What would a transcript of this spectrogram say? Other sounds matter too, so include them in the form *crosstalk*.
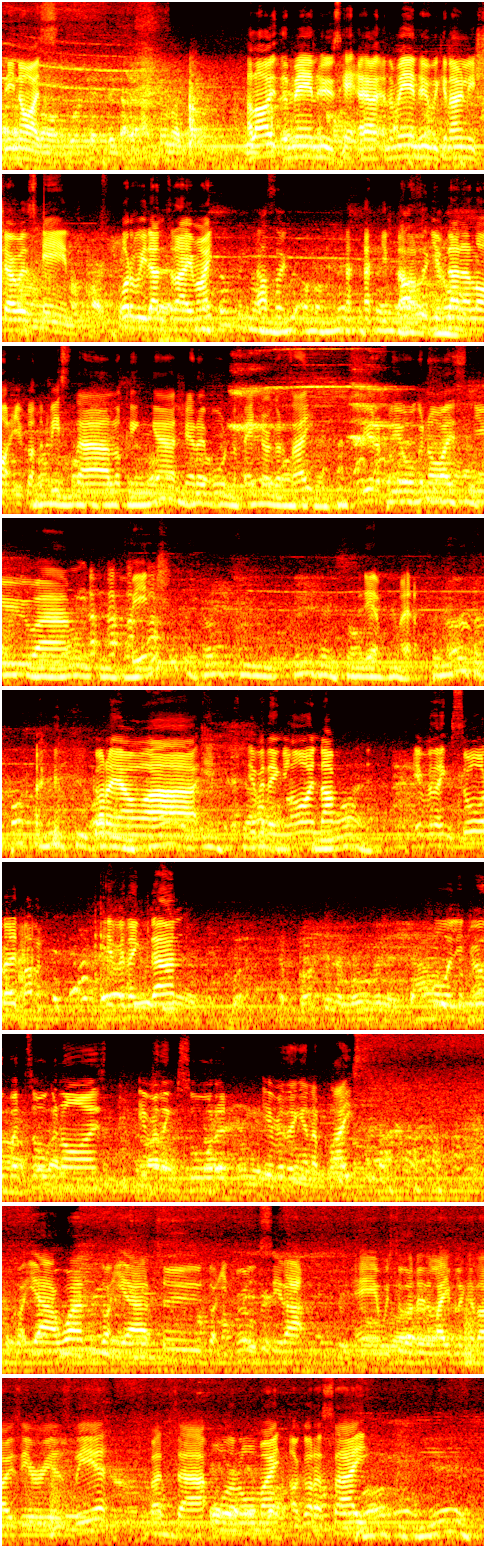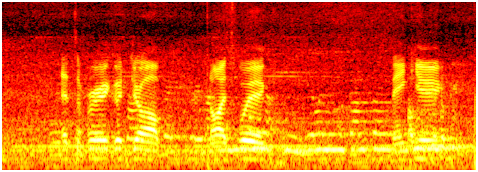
Be nice. Hello, the man who's uh, the man who we can only show his hand. What have we done today, mate? Nothing. *laughs* you've done a, you've done a lot. You've got the best uh, looking uh, shadow board in the factory, I've got to say. Beautifully organised new um, bench. Yep. *laughs* got our uh, everything lined up, everything sorted, everything done. All your drill bits organised, everything sorted, everything in a place. Got your R1, got your R2, got your drills set up, and we still got to do the labelling of those areas there. But uh, all in all, mate, I've got to say, it's a very good job. Nice work. Thank you.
